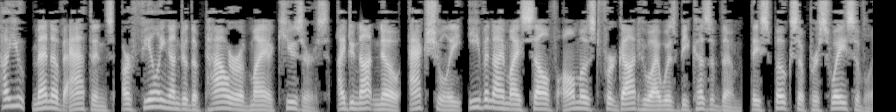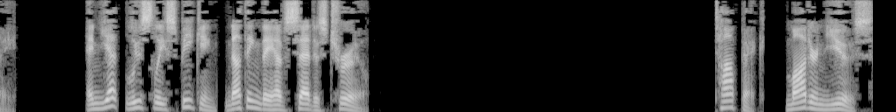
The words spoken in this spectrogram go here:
How you, men of Athens, are feeling under the power of my accusers, I do not know, actually, even I myself almost forgot who I was because of them, they spoke so persuasively. And yet, loosely speaking, nothing they have said is true. Modern use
